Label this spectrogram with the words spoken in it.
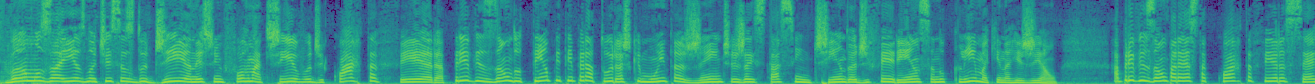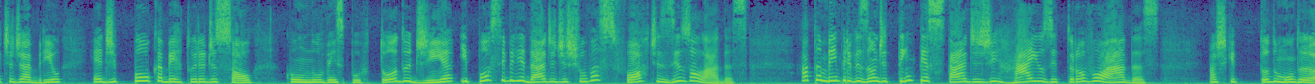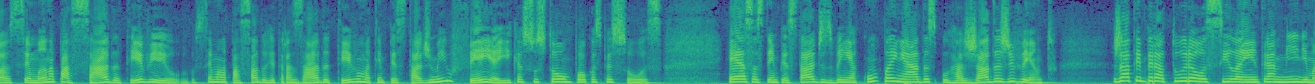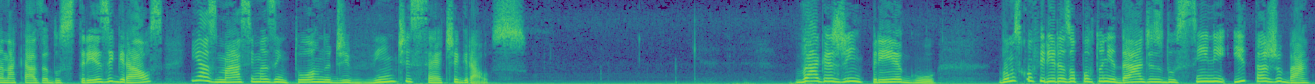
Vamos aí às notícias do dia neste informativo de quarta-feira. Previsão do tempo e temperatura. Acho que muita gente já está sentindo a diferença no clima aqui na região. A previsão para esta quarta-feira, 7 de abril, é de pouca abertura de sol, com nuvens por todo o dia e possibilidade de chuvas fortes isoladas. Há também previsão de tempestades de raios e trovoadas. Acho que todo mundo, a semana passada, teve, semana passada retrasada, teve uma tempestade meio feia aí que assustou um pouco as pessoas. Essas tempestades vêm acompanhadas por rajadas de vento. Já a temperatura oscila entre a mínima na casa dos 13 graus e as máximas em torno de 27 graus. Vagas de emprego. Vamos conferir as oportunidades do Cine Itajubá.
